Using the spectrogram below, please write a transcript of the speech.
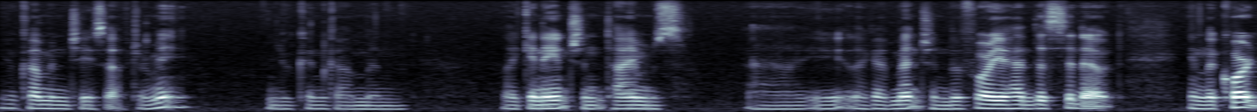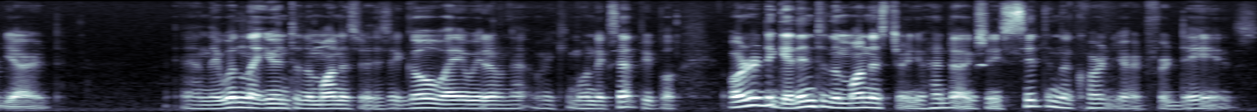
you come and chase after me. You can come and, like in ancient times, uh, you, like I've mentioned before, you had to sit out in the courtyard and they wouldn't let you into the monastery. They said, "Go away. We don't. Have, we won't accept people." In order to get into the monastery, you had to actually sit in the courtyard for days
